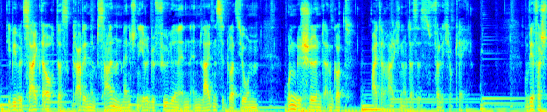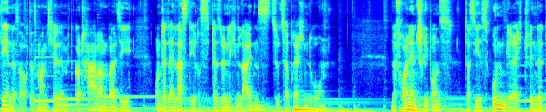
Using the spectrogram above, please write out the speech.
die Bibel zeigt auch, dass gerade in den Psalmen Menschen ihre Gefühle in, in Leidenssituationen ungeschönt an Gott weiterreichen und das ist völlig okay. Und wir verstehen das auch, dass manche mit Gott hadern, weil sie unter der Last ihres persönlichen Leidens zu zerbrechen drohen. Eine Freundin schrieb uns, dass sie es ungerecht findet,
